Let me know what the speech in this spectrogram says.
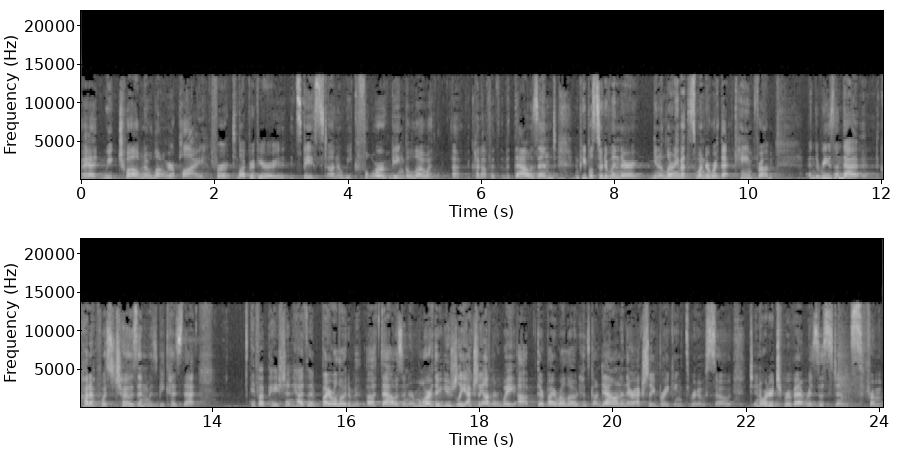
at week 12 no longer apply. For telaprevir, it's based on a week four being below a, a cutoff of 1,000. And people sort of, when they're you know, learning about this, wonder where that came from. And the reason that cutoff was chosen was because that if a patient has a viral load of 1,000 or more, they're usually actually on their way up. Their viral load has gone down and they're actually breaking through. So, in order to prevent resistance, from,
